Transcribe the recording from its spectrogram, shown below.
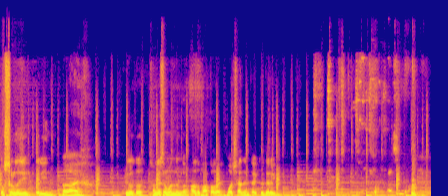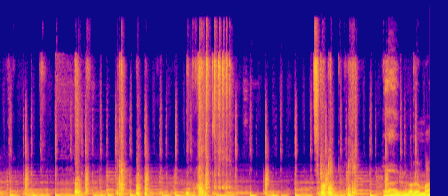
또 설거지 있네. 아휴, 이것도 삼겹살 먹는 거. 하도 바빠가 못 찾는다. 그대로 있네. 아, 이거를 엄마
